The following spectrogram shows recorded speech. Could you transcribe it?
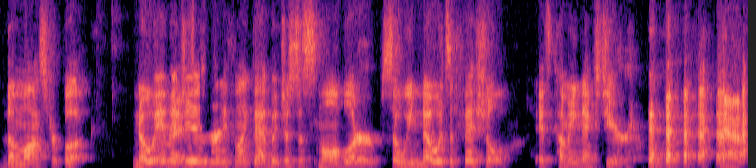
the monster book. No images or anything like that, but just a small blurb. So we know it's official. It's coming next year. yeah.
